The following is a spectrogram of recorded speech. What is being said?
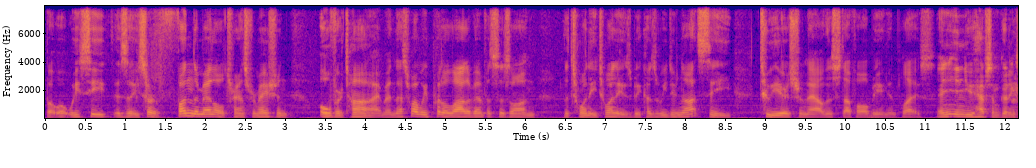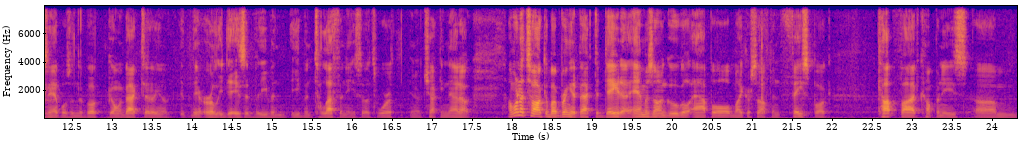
But what we see is a sort of fundamental transformation over time. And that's why we put a lot of emphasis on the 2020s because we do not see two years from now this stuff all being in place. And, and, you have some good examples in the book going back to you know the early days of even even telephony, so it's worth you know checking that out. I want to talk about bring it back to data. Amazon, Google, Apple, Microsoft, and Facebook, top five companies, um,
